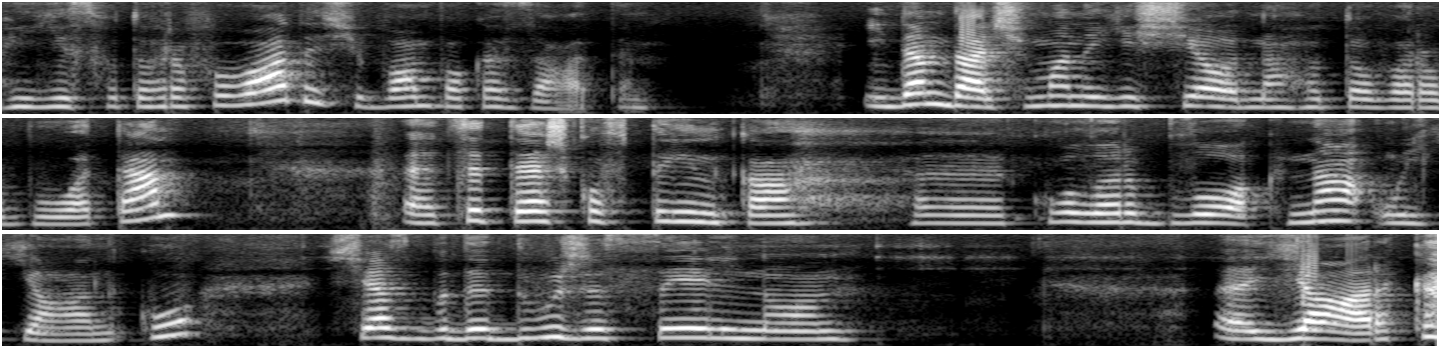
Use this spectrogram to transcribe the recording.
її сфотографувати, щоб вам показати. Йдемо далі. У мене є ще одна готова робота. Це теж ковтинка Color Block на ульянку. Зараз буде дуже сильно ярка.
